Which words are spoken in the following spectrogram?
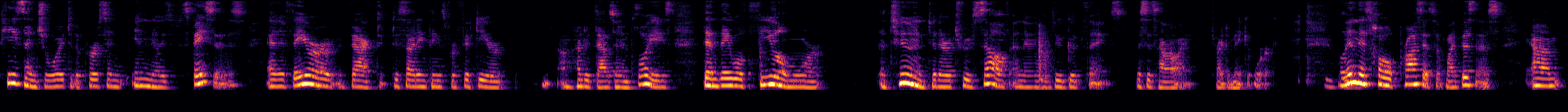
peace and joy to the person in those spaces and if they are in fact deciding things for 50 or 100,000 employees, then they will feel more attuned to their true self and they will do good things. This is how I tried to make it work. Mm-hmm. Well, in this whole process of my business, um,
